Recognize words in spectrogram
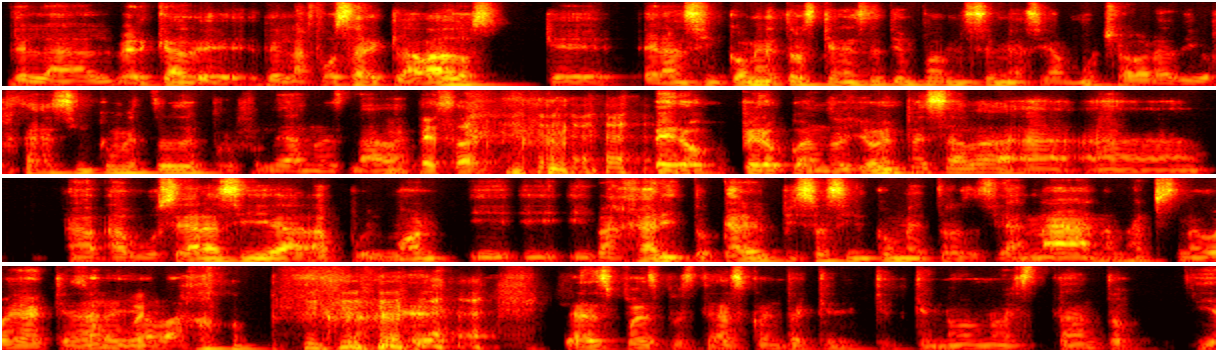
de la alberca de, de la fosa de clavados que eran cinco metros, que en ese tiempo a mí se me hacía mucho. Ahora digo, cinco metros de profundidad no es nada. Empezar. Pero, pero cuando yo empezaba a, a, a bucear así a, pulmón y, y, bajar y tocar el piso a cinco metros, decía, nah, no manches, me voy a quedar ahí abajo. ya después, pues te das cuenta que, que, que, no, no es tanto. Y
